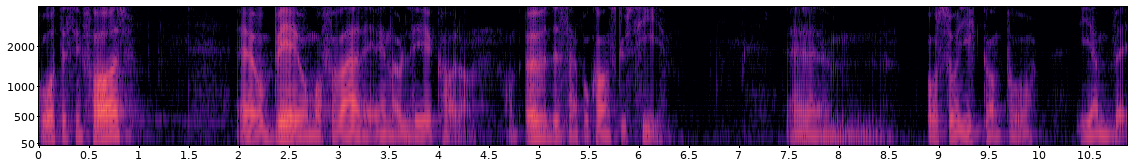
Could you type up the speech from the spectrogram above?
gå til sin far eh, og be om å få være en av leiekarene. Han øvde seg på hva han skulle si. Eh, og så gikk han på hjemvei.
